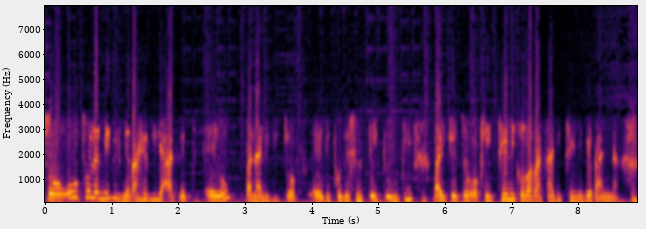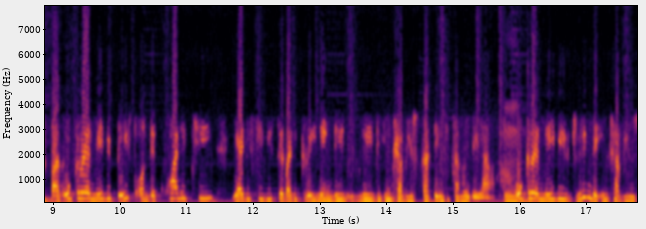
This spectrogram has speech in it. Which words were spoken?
so o thole maybe ne ba havile advert eo ba na le di-job eh, di-positions tse twenty ba itsetse okay ten e tlo ba basadi ten e be banna. But o kry maybe based on the quality ya di-cv tse ba di kry-ileng le di-interviews tsa teng di tsamaile yang. Mm. o kry maybe during the interviews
